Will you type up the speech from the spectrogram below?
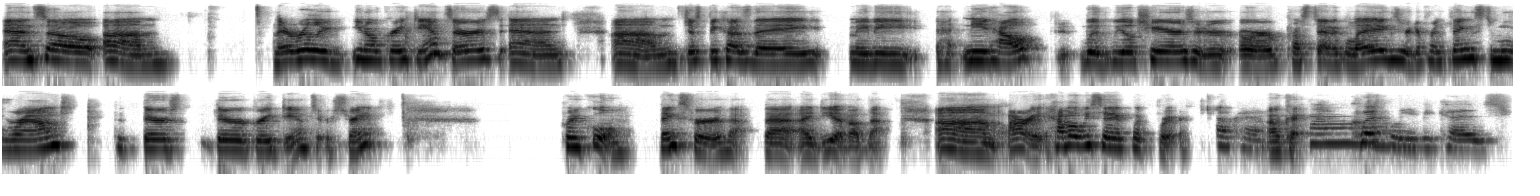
And so um they're really, you know, great dancers and um just because they maybe need help with wheelchairs or or prosthetic legs or different things to move around, they're they're great dancers, right? Pretty cool. Thanks for that that idea about that. Um all right, how about we say a quick prayer? Okay. Okay. Quickly because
